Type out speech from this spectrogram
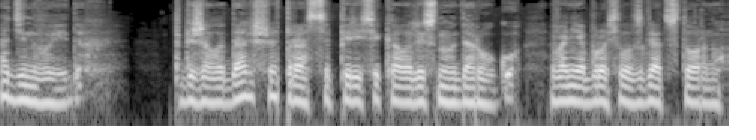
один выдох. Побежала дальше, трасса пересекала лесную дорогу. Ваня бросила взгляд в сторону.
